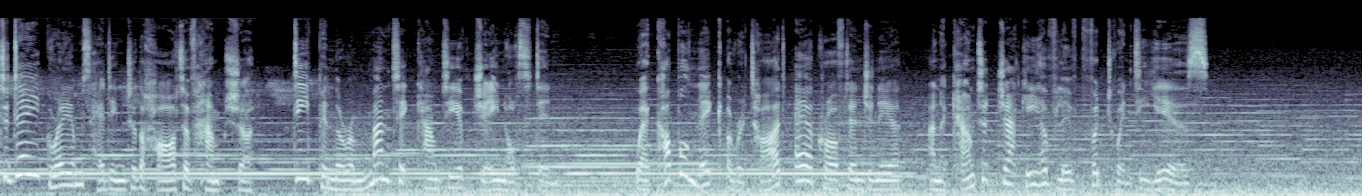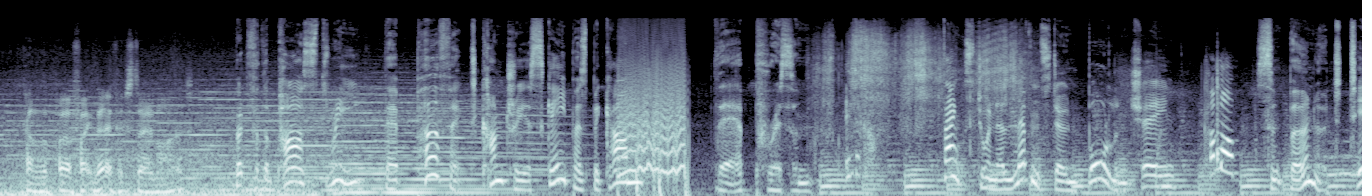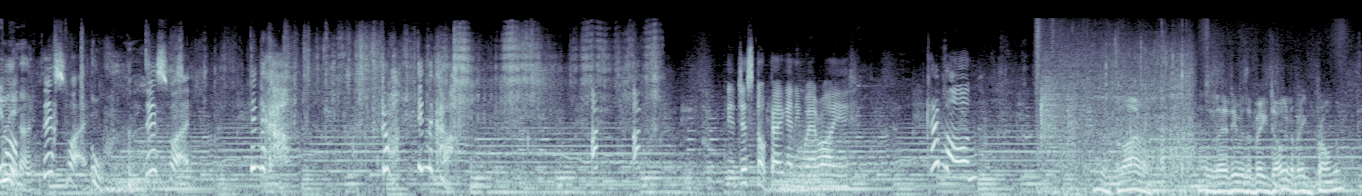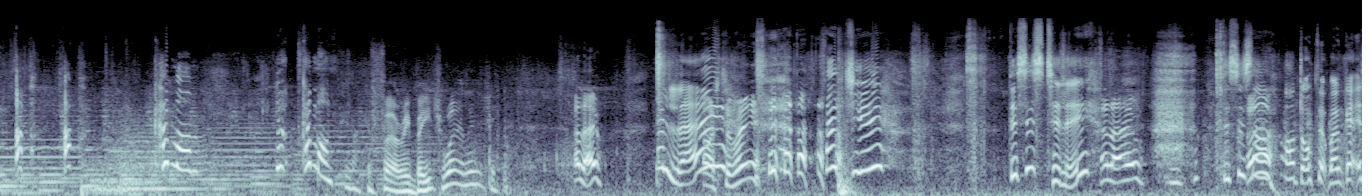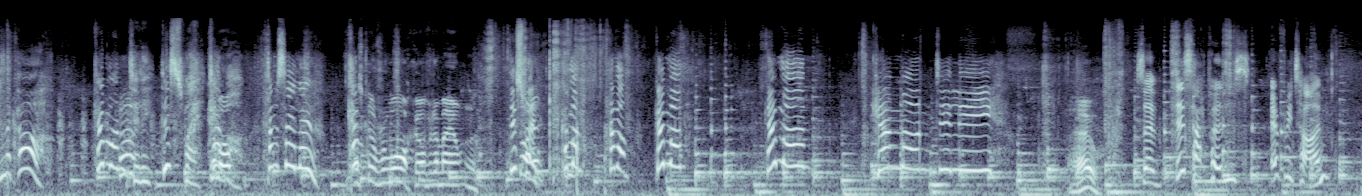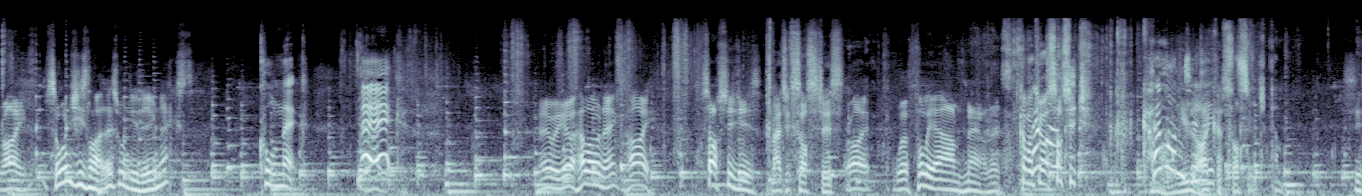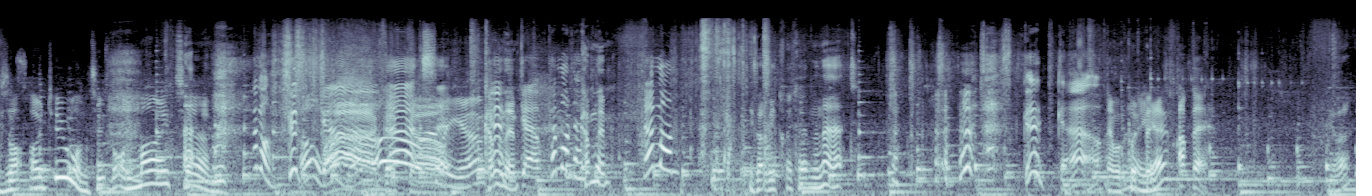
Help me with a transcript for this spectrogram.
Today, Graeme's heading to the heart of Hampshire, deep in the romantic county of Jane Austen, where couple Nick, a retired aircraft engineer, and accountant Jackie have lived for 20 years. Kind of the perfect day if it stayed like this. But for the past three, their perfect country escape has become their prison. Thanks to an 11 stone ball and chain, Come on. St Bernard Tilly. This way. This way. In the car. Go on, in the car. Up, up. You're just not going anywhere, are you? Come on. Oh, blimey. There's a lady with a big dog and a big problem. Up, up. Come on. Look, come on. Like a furry beach whale, isn't she? Hello. Hello. Nice to meet you. And you. This is Tilly. Hello. This is Ah. our, our dog that won't get in the car. Come on, Tilly. This way. Come, on. on. Come say hello. Let's go for a walk over the mountain. this way. Come on. Come on. Come on. Come on. Come on, Tilly. Oh, So this happens every time. right. So when she's like this, what do you do next? Call Nick. Nick. There we go. Hello, Nick. Hi. Sausages. Magic sausages. Right, we're fully armed now then. Come on, do you want a sausage? Come on, you Tilly. like a sausage. Come on. She's like, I do want it, but on my terms. Oh, come on. Good girl. Good girl. it. There you go. Come on then. Good girl. Come on then. Come then. Come on. You've got to be quicker than that. Good girl. Now we'll put There you it up there. Yeah.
